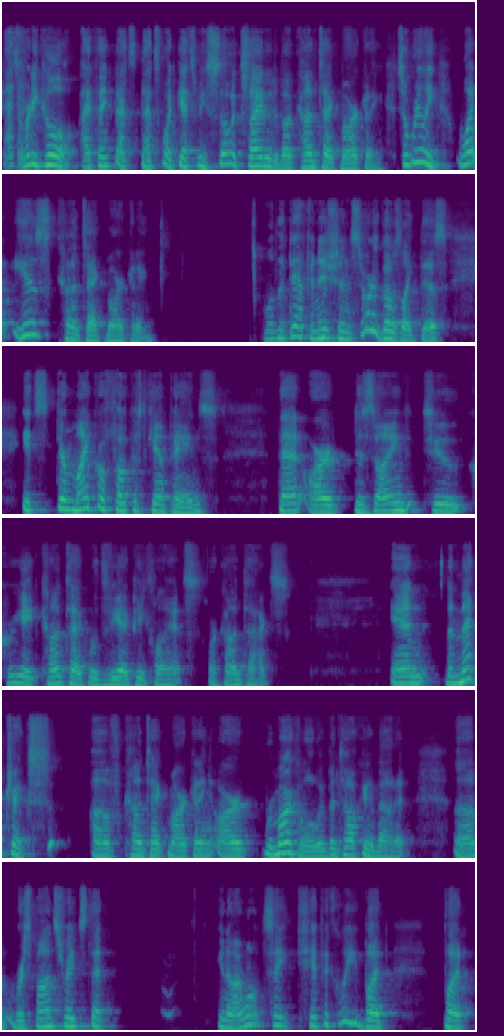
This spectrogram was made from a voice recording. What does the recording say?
That's pretty cool. I think that's that's what gets me so excited about contact marketing. So really, what is contact marketing? Well, the definition sort of goes like this. It's they're micro-focused campaigns that are designed to create contact with VIP clients or contacts. And the metrics of contact marketing are remarkable. We've been talking about it. Um, response rates that, you know, I won't say typically, but but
